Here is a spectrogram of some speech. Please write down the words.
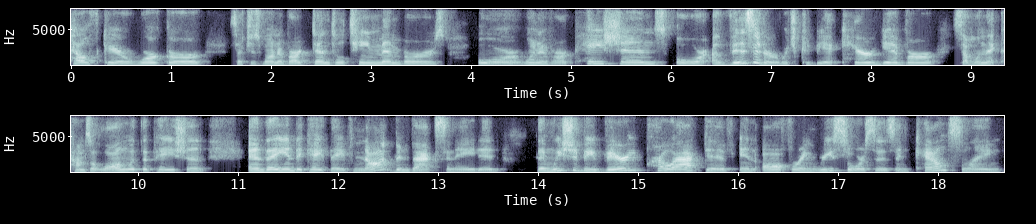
healthcare worker, such as one of our dental team members, or one of our patients, or a visitor, which could be a caregiver, someone that comes along with the patient, and they indicate they've not been vaccinated, then we should be very proactive in offering resources and counseling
